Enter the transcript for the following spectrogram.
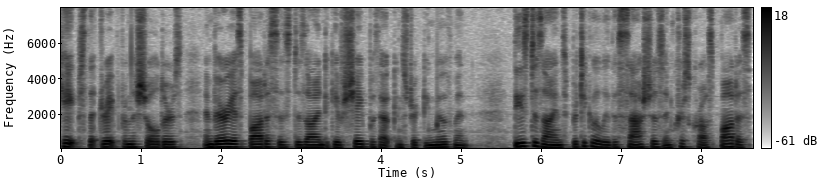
capes that drape from the shoulders, and various bodices designed to give shape without constricting movement. These designs, particularly the sashes and crisscross bodice,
